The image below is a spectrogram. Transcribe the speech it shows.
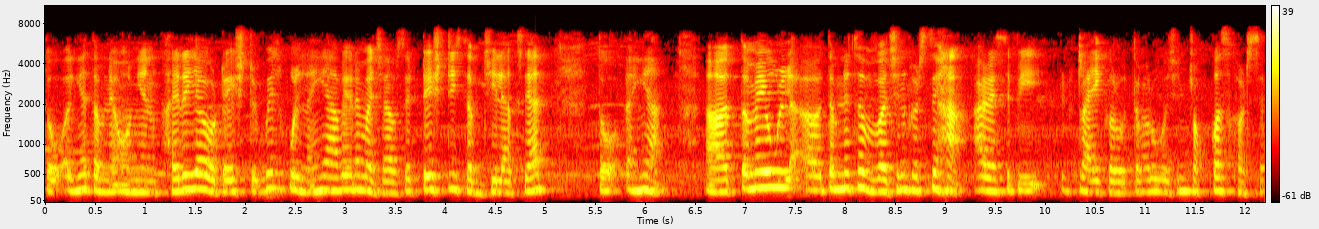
તો અહીંયા તમને ઓનિયન ખાઈ રહ્યા હો ટેસ્ટ બિલકુલ નહીં આવે અને મજા આવશે. ટેસ્ટી સબ્જી લાગશે તો અહીંયા તમે એવું તમને થોડું વજન ઘટશે, હા, આ રેસીપી ટ્રાય કરો, તમારું વજન ચોક્કસ ઘટશે.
